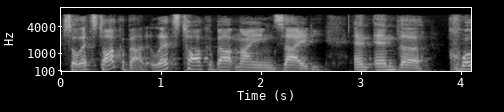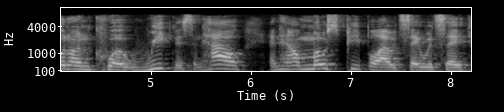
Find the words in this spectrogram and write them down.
so let's talk about it. Let's talk about my anxiety and and the quote unquote weakness and how and how most people I would say would say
